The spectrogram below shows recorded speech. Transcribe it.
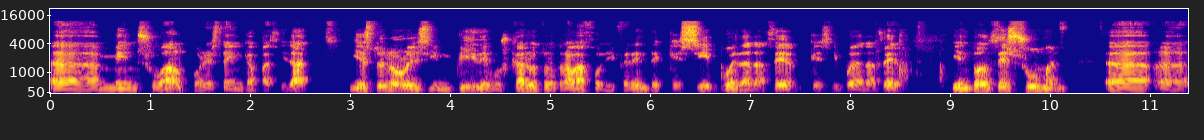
uh, mensual por esta incapacidad y esto no les impide buscar otro trabajo diferente que sí puedan hacer, que sí puedan hacer y entonces suman uh, uh,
